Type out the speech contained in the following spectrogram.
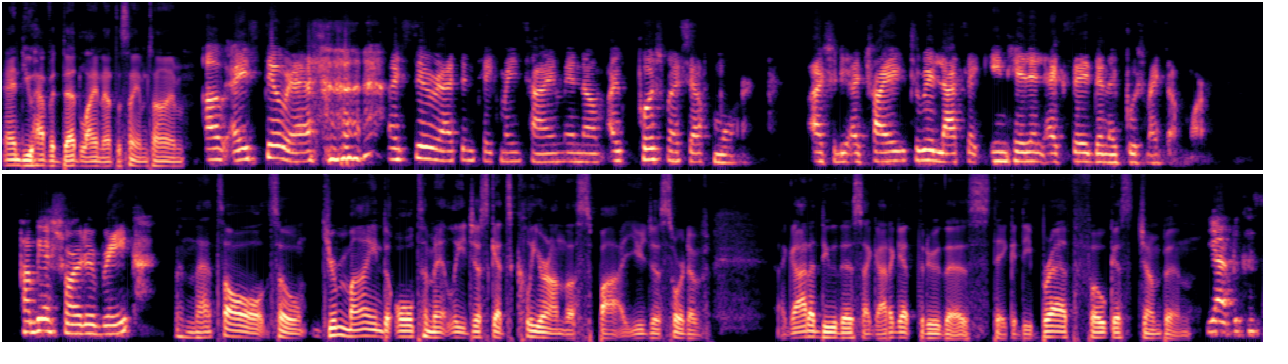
and you have a deadline at the same time? Um, I still rest. I still rest and take my time, and um, I push myself more. Actually, I try to relax, like inhale and exhale, then I push myself more. Probably a shorter break. And that's all. So your mind ultimately just gets clear on the spot. You just sort of, I gotta do this. I gotta get through this. Take a deep breath, focus, jump in. Yeah, because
